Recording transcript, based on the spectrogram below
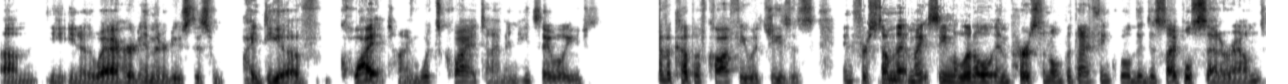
um, you know the way i heard him introduce this idea of quiet time what's quiet time? And he'd say well you just have a cup of coffee with jesus. And for some that might seem a little impersonal but i think well the disciples sat around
